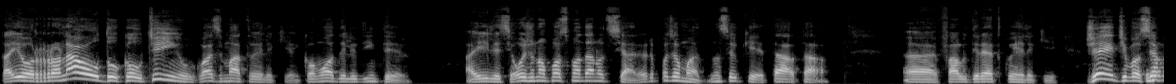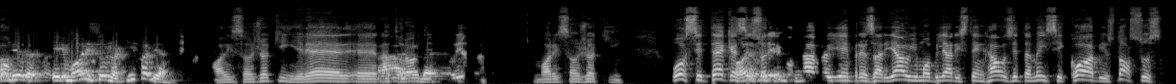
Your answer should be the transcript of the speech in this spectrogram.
Tá aí o Ronaldo Coutinho. Quase mato ele aqui. Incomoda ele o dia inteiro. Aí ele disse: hoje eu não posso mandar noticiário. Depois eu mando, não sei o que, tal, tal. Uh, falo direto com ele aqui. Gente, você. Não, Fabiana, ele mora em São Joaquim, Fabiano? Mora em São Joaquim. Ele é, é ah, natural ah, de Curitiba. Mora em São Joaquim. Orcitec, assessoria Olha, contábil e empresarial, imobiliária Stenhouse e também Cicobi, os nossos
